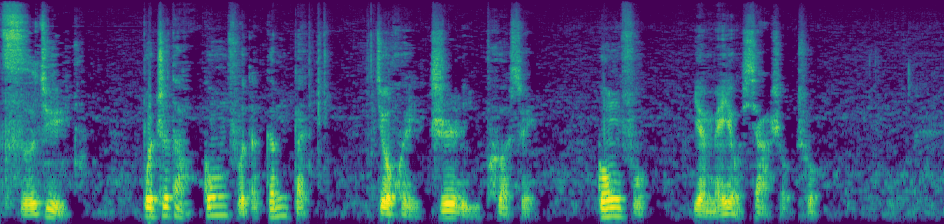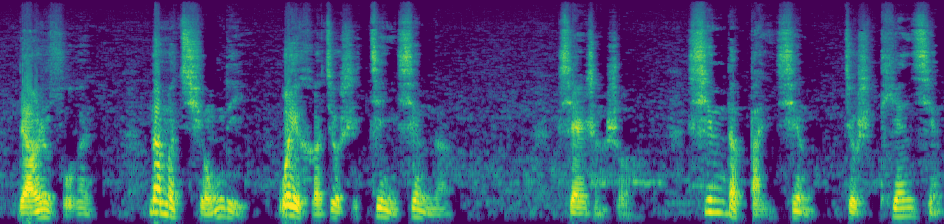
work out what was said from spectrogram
词句，不知道功夫的根本。就会支离破碎，功夫也没有下手处。梁日福问：“那么穷理为何就是尽性呢？”先生说：“心的本性就是天性，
